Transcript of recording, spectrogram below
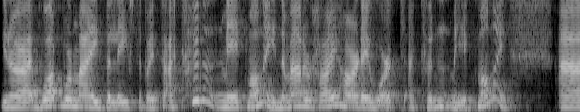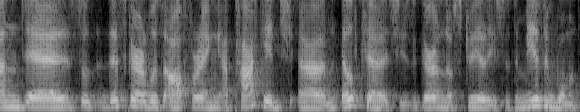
You know, what were my beliefs about? I couldn't make money, no matter how hard I worked. I couldn't make money. And uh, so this girl was offering a package. Um, Ilka, she's a girl in Australia. She's an amazing woman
